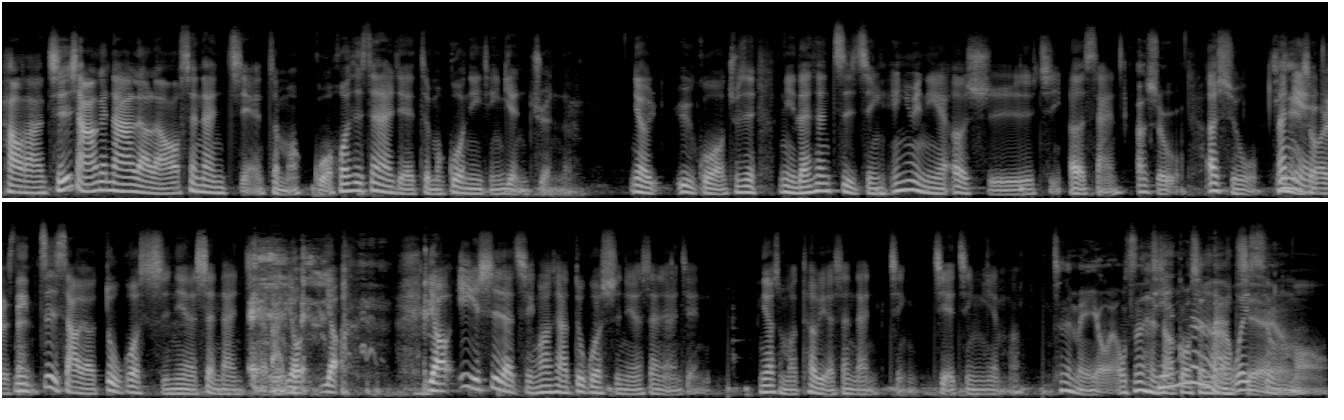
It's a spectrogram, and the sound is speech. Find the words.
好啦，其实想要跟大家聊聊圣诞节怎么过，或是圣诞节怎么过，你已经厌倦了。你有遇过，就是你人生至今，因为你也二十几、二三、二十五、二十五，那你你至少有度过十年的圣诞节吧？有有 有意识的情况下度过十年的圣诞节，你有什么特别的圣诞节经验吗？真的没有哎，我真的很少过圣诞节，为什么？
